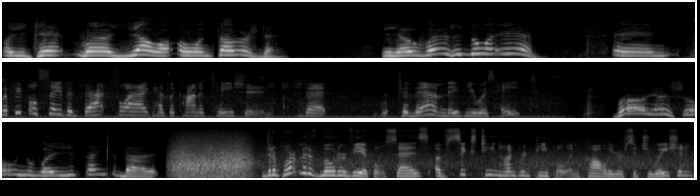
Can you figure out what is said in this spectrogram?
or you can't wear yellow on Thursday. You know, where's it going in? And but people say that that flag has a connotation that to them they view as hate. Well, that's on the way you think about it. The Department of Motor Vehicles says of 1,600 people in Collier's situation,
